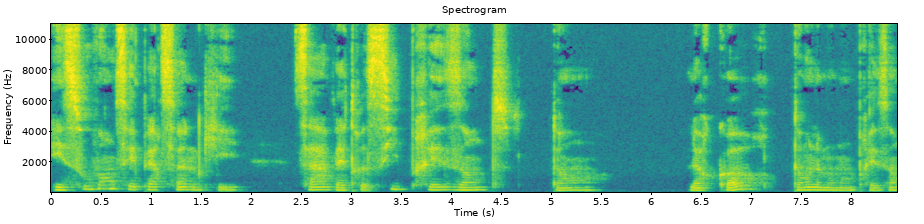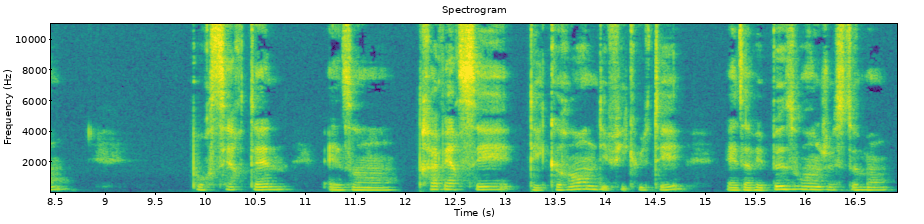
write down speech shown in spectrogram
Et souvent ces personnes qui savent être si présentes dans leur corps, dans le moment présent, pour certaines, elles ont traversé des grandes difficultés, elles avaient besoin justement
